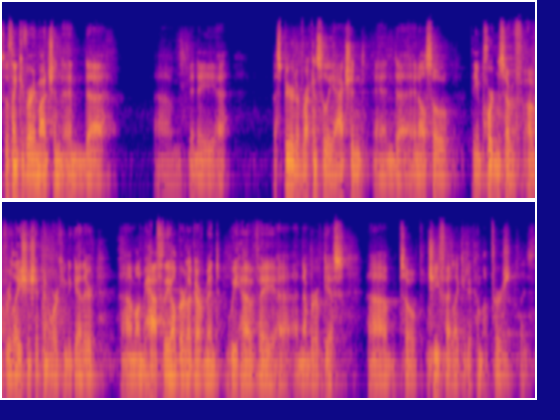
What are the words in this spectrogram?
So thank you very much, and, and uh, um, in a, uh, a, spirit of reconciliation and uh, and also the importance of, of relationship and working together. Um, on behalf of the Alberta government, we have a, a number of gifts. Um, so, Chief, I'd like you to come up first, please.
